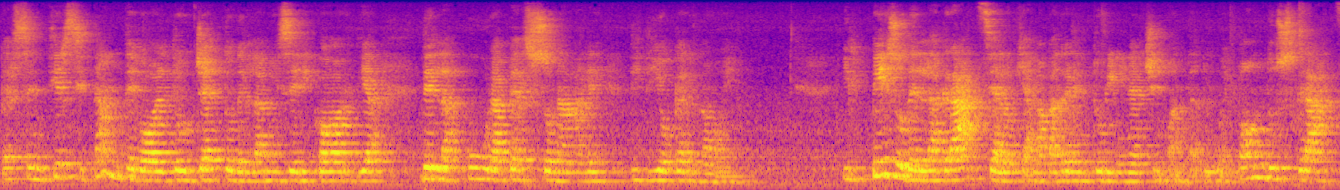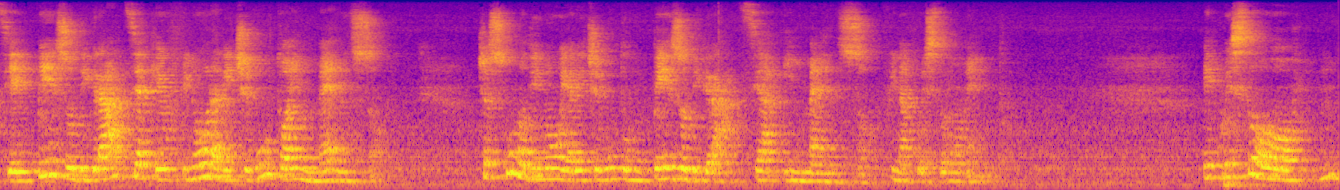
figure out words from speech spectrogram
per sentirsi tante volte oggetto della misericordia, della cura personale di Dio per noi. Il peso della grazia lo chiama Padre Venturini nel 52, pondus grazie, il peso di grazia che ho finora ricevuto è immenso Ciascuno di noi ha ricevuto un peso di grazia immenso fino a questo momento. E questo hm,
